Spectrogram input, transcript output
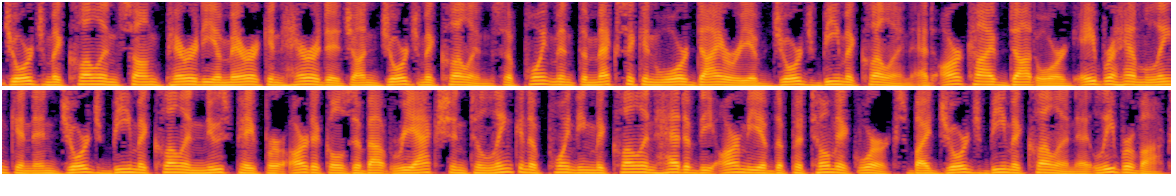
George McClellan Song Parody American Heritage on George McClellan's appointment The Mexican War Diary of George B. McClellan at archive.org Abraham Lincoln and George B. McClellan Newspaper articles about reaction to Lincoln appointing McClellan head of the Army of the Potomac Works by George B. McClellan at LibriVox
